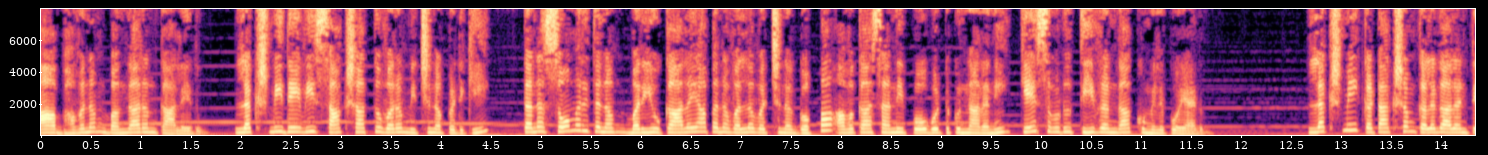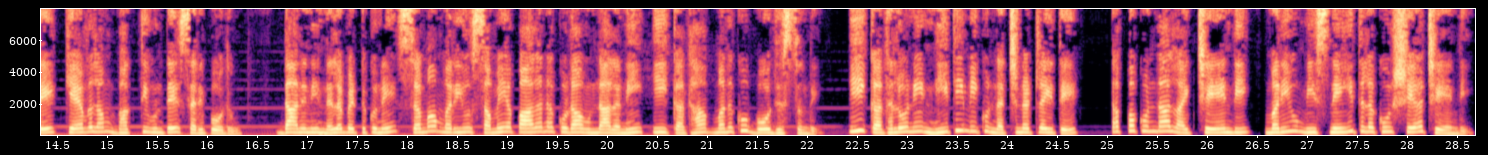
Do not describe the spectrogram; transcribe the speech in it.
ఆ భవనం బంగారం కాలేదు. లక్ష్మీదేవి సాక్షాత్తు వరం ఇచ్చినప్పటికీ తన సోమరితనం మరియు కాలయాపన వల్ల వచ్చిన గొప్ప అవకాశాన్ని పోగొట్టుకున్నారని కేశవుడు తీవ్రంగా కుమిలిపోయాడు. లక్ష్మీ కటాక్షం కలగాలంటే కేవలం భక్తి ఉంటే సరిపోదు. దానిని నిలబెట్టుకునే శ్రమ మరియు సమయపాలన కూడా ఉండాలని ఈ కథ మనకు బోధిస్తుంది. ఈ కథలోని నీతి మీకు నచ్చినట్లయితే తప్పకుండా లైక్ చేయండి మరియు మీ స్నేహితులకు షేర్ చేయండి.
